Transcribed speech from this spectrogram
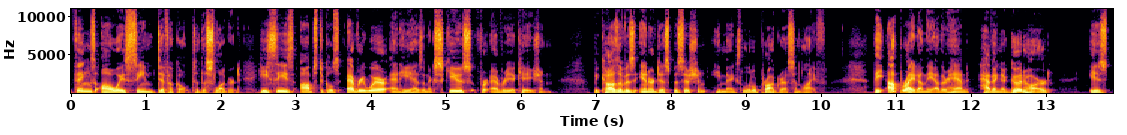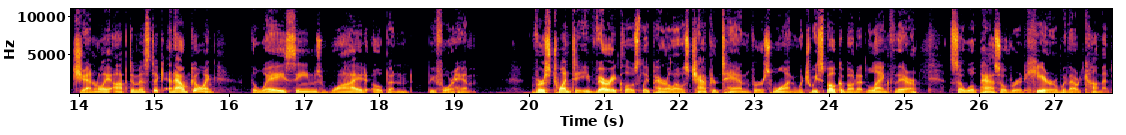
Things always seem difficult to the sluggard. He sees obstacles everywhere and he has an excuse for every occasion. Because of his inner disposition, he makes little progress in life. The upright, on the other hand, having a good heart, is generally optimistic and outgoing. The way seems wide open before him. Verse 20 very closely parallels chapter 10, verse 1, which we spoke about at length there, so we'll pass over it here without comment.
